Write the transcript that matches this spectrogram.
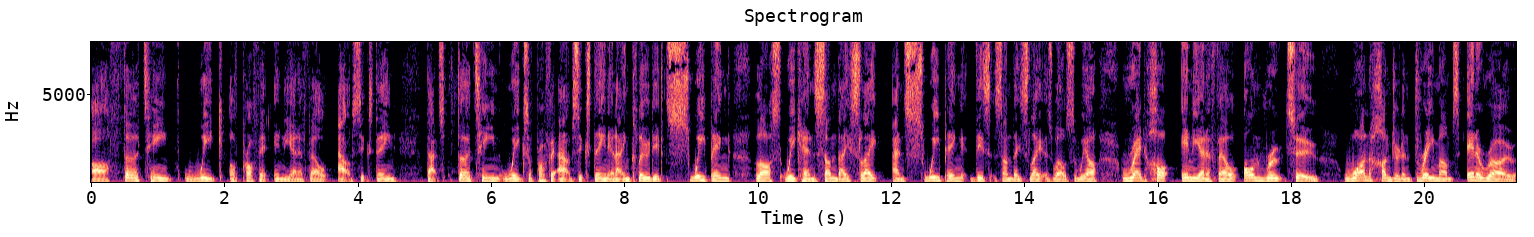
our 13th week of profit in the NFL out of 16. That's 13 weeks of profit out of 16, and that included sweeping last weekend's Sunday slate and sweeping this Sunday slate as well. So we are red hot in the NFL en route to 103 months in a row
